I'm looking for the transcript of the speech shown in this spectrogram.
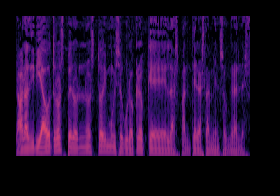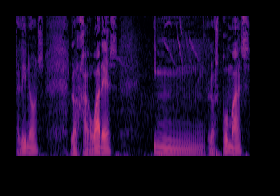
ahora diría otros, pero no estoy muy seguro. Creo que las panteras también son grandes felinos, los jaguares, Mm, los Pumas.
